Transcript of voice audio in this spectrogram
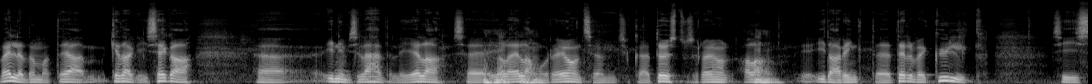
välja tõmmata ja kedagi ei sega, inimesi lähedal ei ela, see mm -hmm. ei mhm, ole mhm. elamurajoon, see on niisugune tööstusrajoon, ala mm, -hmm. idaring, terve külg siis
